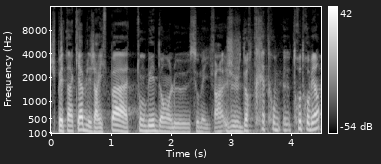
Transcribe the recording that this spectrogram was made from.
je pète un câble et j'arrive pas à tomber dans le sommeil. Enfin, je, je dors très trop, euh, trop trop bien,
